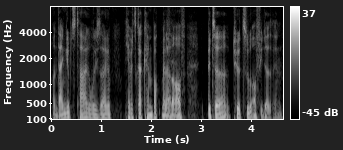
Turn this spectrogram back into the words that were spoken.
Und dann gibt es Tage, wo ich sage, ich habe jetzt gar keinen Bock mehr darauf. Bitte, Tür zu, auf Wiedersehen.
